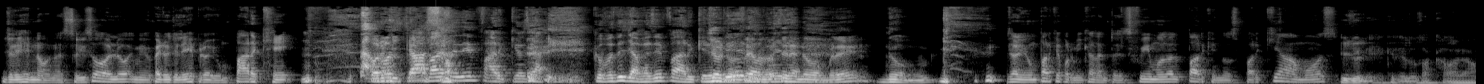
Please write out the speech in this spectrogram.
Yo le dije, no, no estoy solo. Y pero yo le dije, pero hay un parque por ¿Cómo mi casa. ese parque? O sea, ¿cómo se llama ese parque? Yo no tiene sé, no tiene no. nombre. No. Yo había un parque por mi casa, entonces fuimos al parque, nos parqueamos. Y yo le dije que se lo sacara.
